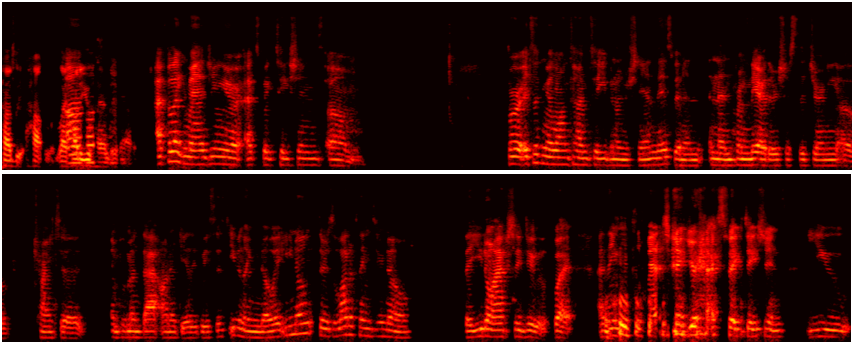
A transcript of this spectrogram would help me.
How do how like how do you uh, handle that? I feel like managing your expectations um for it took me a long time to even understand this but then and then from there there's just the journey of trying to implement that on a daily basis. Even though you know it you know there's a lot of things you know that you don't actually do but i think managing your expectations you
